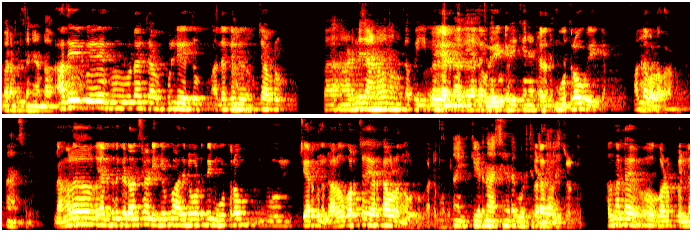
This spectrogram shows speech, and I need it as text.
പറമ്പിൽ തന്നെ ഉണ്ടാവും അത് ഇവിടെ പുല്ല് എത്തും. അല്ലെങ്കിൽ ചവറും. ആടിന്റെ ചാണകം നമുക്ക് അപ്പൊ ഈ. ഉപയോഗിക്കാനായിട്ട് മൂത്രവും ഉപയോഗിക്കാം. നല്ല വളമാണ്. ആ ശരി. ഞങ്ങൾ ഏലത്തിന് കിടവശം അടിക്കുമ്പോൾ അതിനോടത്ത് മൂത്രവും ചേർക്കുന്നുണ്ട്. അളവ് കുറച്ച് ചേർക്കാവുള്ളൂ ഉള്ളൂ കീടനാശിനിയുടെ കൂട്ടത്തിൽ അത് നല്ല കുഴപ്പമില്ല.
